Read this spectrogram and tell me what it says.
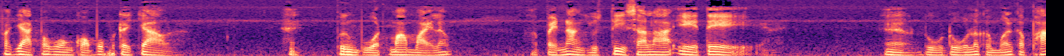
พระญาติพระวงศ์ของพระพุทธเจ้าเพิ่งบวชมาใหม่แล้ว ไปนั่งอยู่ที่ศาลาเอเตดูดูแล้วก็เหมือนกับพระ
